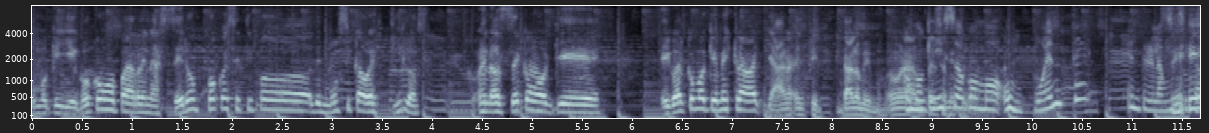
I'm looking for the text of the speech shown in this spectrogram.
como que llegó como para renacer un poco ese tipo de música o estilos. No sé, como que, igual como que mezcla, ya, en fin, da lo mismo. Como que hizo como un puente entre la Sí. música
